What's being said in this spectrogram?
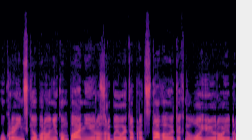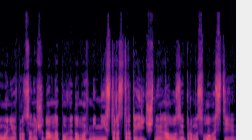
Українські оборонні компанії розробили та представили технологію рої дронів. Про це нещодавно повідомив міністр стратегічної галузи промисловості.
